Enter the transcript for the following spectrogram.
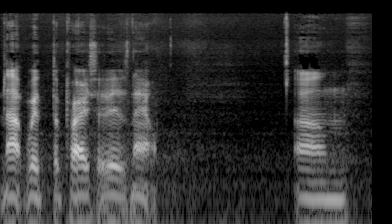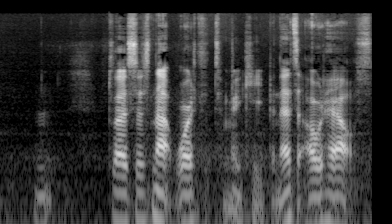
not with the price it is now. Um, plus, it's not worth it to me keeping. That's an old house.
